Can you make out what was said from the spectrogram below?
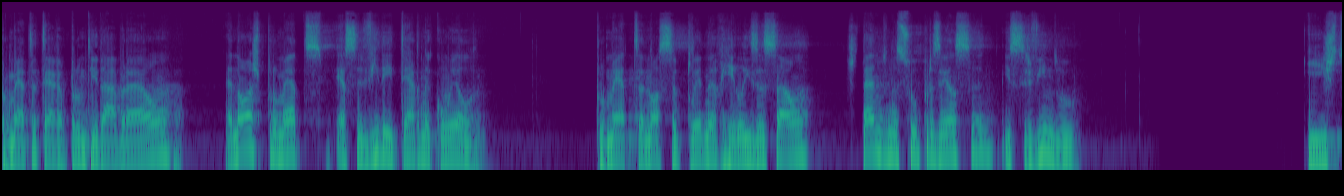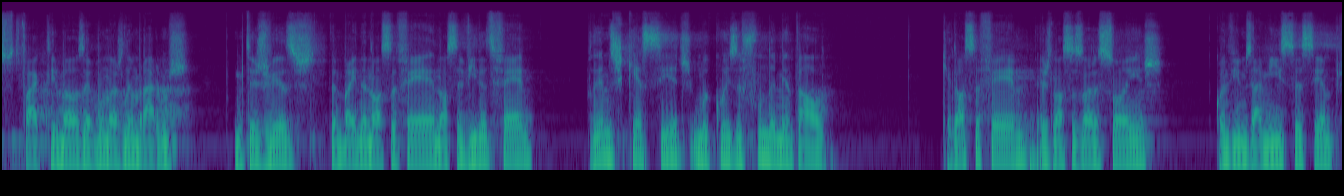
promete a terra prometida a Abraão, a nós promete essa vida eterna com Ele. Promete a nossa plena realização, estando na Sua presença e servindo-o. E isto, de facto, irmãos, é bom nós lembrarmos, muitas vezes, também na nossa fé, na nossa vida de fé, podemos esquecer uma coisa fundamental: que a nossa fé, as nossas orações, quando vimos à missa, sempre,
